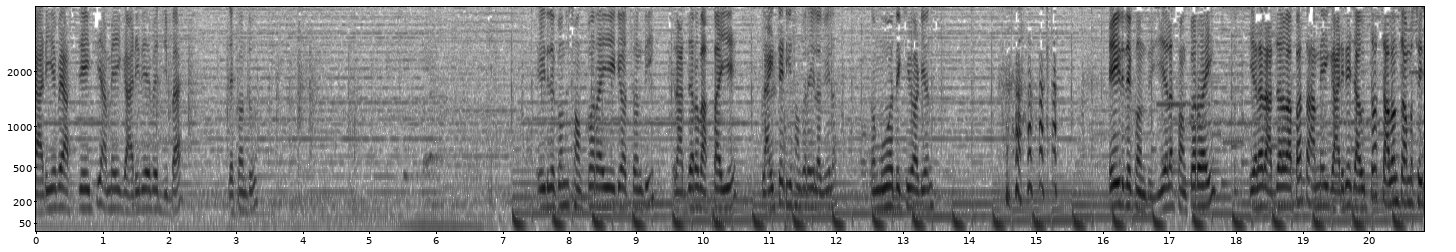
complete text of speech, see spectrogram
ଗାଡ଼ି ଏବେ ଆସିଯାଇଛି ଆମେ ଏଇ ଗାଡ଼ିରେ ଏବେ ଯିବା ଦେଖନ୍ତୁ এইটি দেখুন শঙ্কর ভাই এইটি অনেক রাজার বাপা ইয়ে লাইটটা টিকি শঙ্কর ভাই লগাইল তো মুহ দেখি অডিয়েন্স এইটি দেখুন ইয়ে হল শঙ্কর ভাই ইয়ে হল রাজার বাপা তো আমি এই গাড়ি যাও তো চালু আমার সহ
